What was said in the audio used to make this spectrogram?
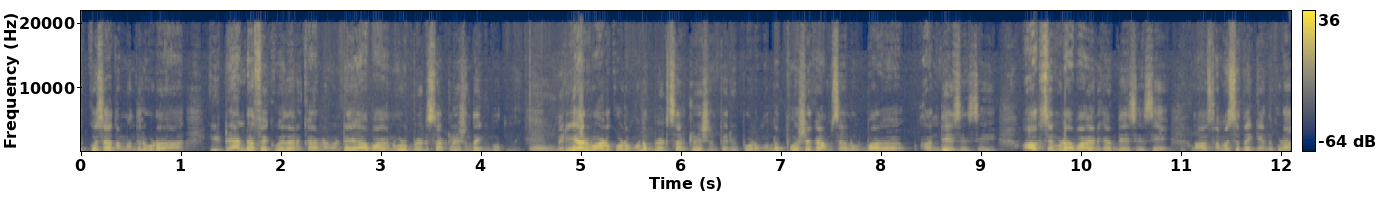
ఎక్కువ శాతం మందిలో కూడా ఈ డాండ్రఫ్ ఎక్కువదానికి కారణం అంటే ఆ భాగంలో కూడా బ్లడ్ సర్క్యులేషన్ తగ్గిపోతుంది. మిరియాలు వాడుకోవడం వల్ల బ్లడ్ సర్క్యులేషన్ పెరిగిపోవడం వల్ల పోషకాంశాలు బాగా అందేసేసి ఆక్సిజన్ కూడా ఆ భాగానికి అందేసేసి ఆ సమస్య తగ్గేందుకు కూడా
